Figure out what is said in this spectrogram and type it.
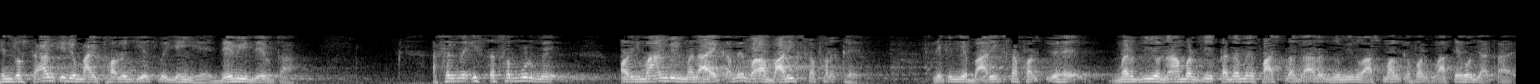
ہندوستان کی جو مائتھولوجی ہے اس میں یہی ہے، دیوی دیوتا۔ اصل میں اس تصور میں اور ایمان بل ملائکہ میں بڑا باریک سا فرق ہے۔ لیکن یہ باریک سا فرق جو ہے مردی اور نامردی قدم فاصلہ دار زمین و آسمان کا فرق واقع ہو جاتا ہے۔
